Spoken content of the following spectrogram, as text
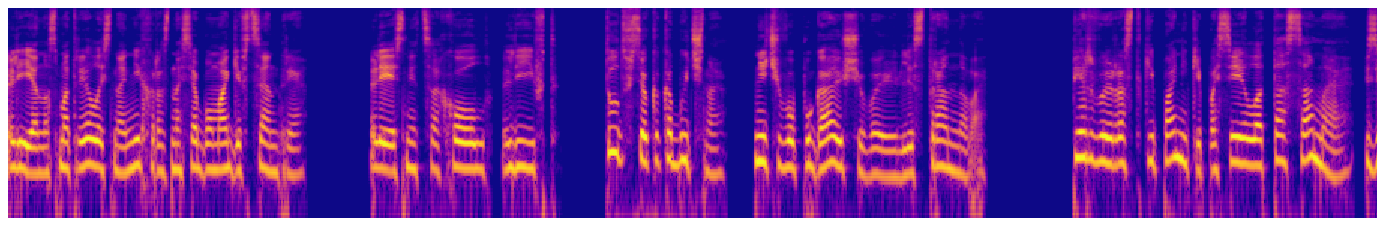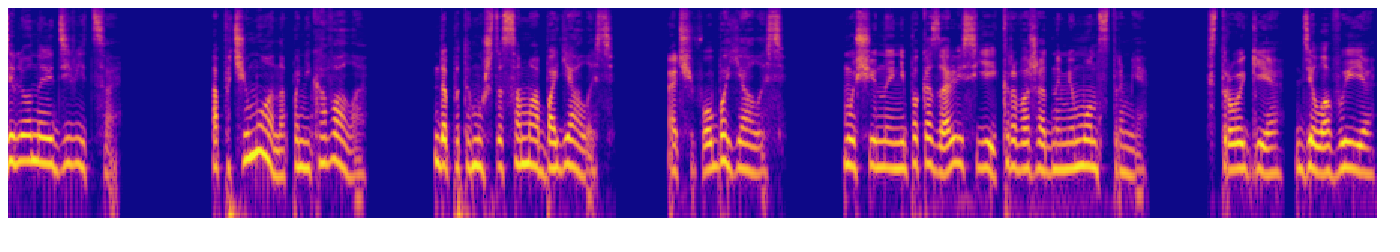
Лия насмотрелась на них, разнося бумаги в центре. Лестница, холл, лифт. Тут все как обычно. Ничего пугающего или странного. Первые ростки паники посеяла та самая зеленая девица. А почему она паниковала? Да потому что сама боялась. А чего боялась? Мужчины не показались ей кровожадными монстрами. Строгие, деловые,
